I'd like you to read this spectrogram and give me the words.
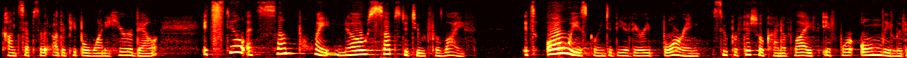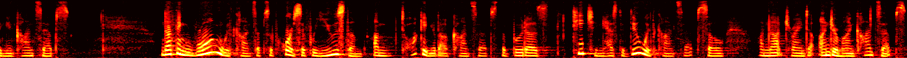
concepts that other people want to hear about, it's still at some point no substitute for life. It's always going to be a very boring, superficial kind of life if we're only living in concepts. Nothing wrong with concepts, of course, if we use them. I'm talking about concepts. The Buddha's teaching has to do with concepts, so I'm not trying to undermine concepts.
